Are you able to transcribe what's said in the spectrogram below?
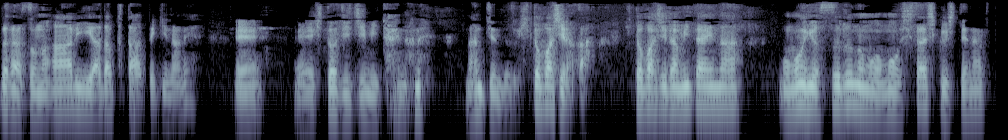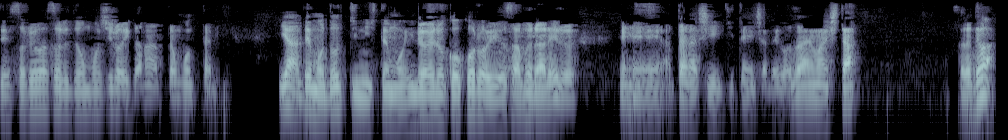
う。だからそのアーリーアダプター的なね、えー、えー、人質みたいなね、なんて言うんですか、人柱か。人柱みたいな思いをするのももう親しくしてなくて、それはそれで面白いかなって思ったり。いや、でもどっちにしてもいろいろ心を揺さぶられる、えー、新しい自転車でございました。それでは、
